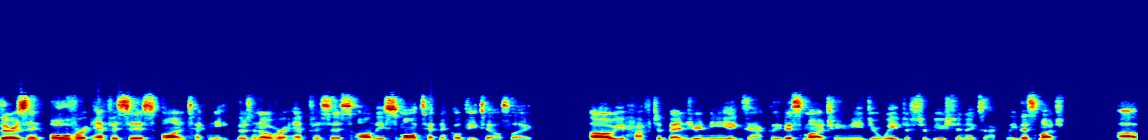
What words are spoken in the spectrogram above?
there's an overemphasis on technique. There's an overemphasis on these small technical details like oh you have to bend your knee exactly this much and you need your weight distribution exactly this much. Uh,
